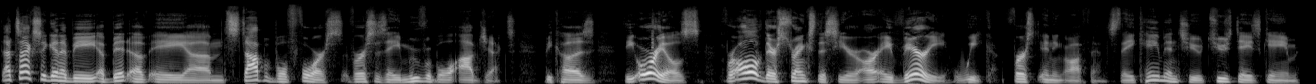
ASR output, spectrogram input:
that's actually going to be a bit of a um, stoppable force versus a movable object because the Orioles, for all of their strengths this year, are a very weak first inning offense. They came into Tuesday's game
